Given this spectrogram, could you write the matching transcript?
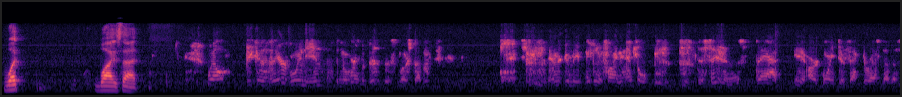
What? Why is that? Well, because they're going to end up in the world of business, most of them, and they're going to be making financial decisions that are going to affect the rest of us.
